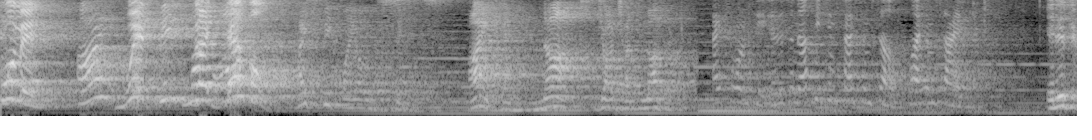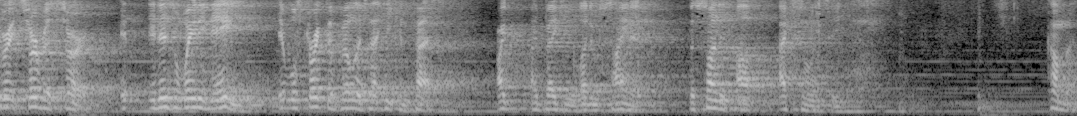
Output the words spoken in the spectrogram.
woman I with speak the own- devil. I speak my own sins. I cannot judge another. Excellency, it is enough he confess himself. Let him sign it. It is a great service, sir. It, it is a weighty name. It will strike the village that he confessed. I, I beg you, let him sign it. The sun is up, Excellency. Come then,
